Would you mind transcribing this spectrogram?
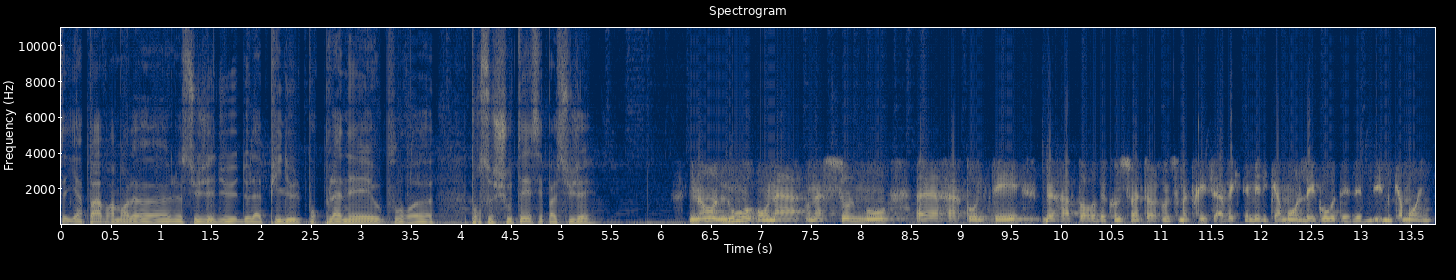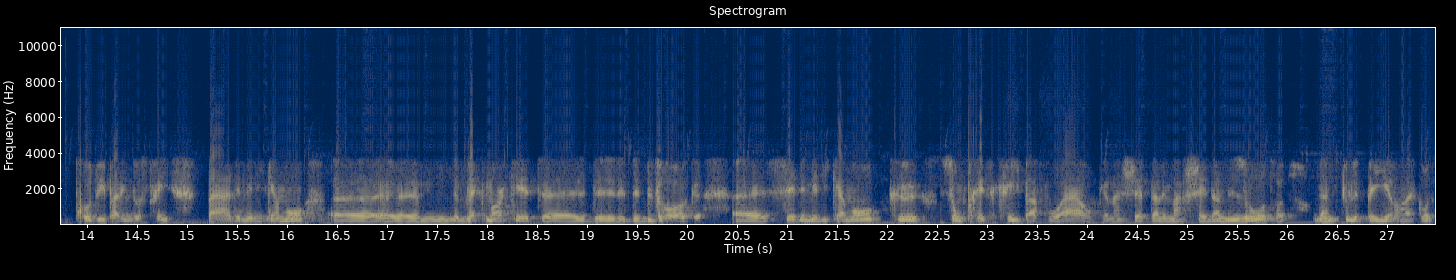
Il n'y a pas vraiment le, le sujet du, de la pilule pour planer ou pour, euh, pour se shooter. C'est pas le sujet. Non, nous, on a, on a seulement euh, raconté des rapports de consommateurs et consommatrices avec des médicaments légaux, des, médicaments produits par l'industrie, pas des médicaments euh, euh, de black market, euh, de, de, de drogue. Euh, c'est des médicaments que sont prescrits parfois ou qu'on achète dans les marchés dans les autres. Dans tous les pays, on raconte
